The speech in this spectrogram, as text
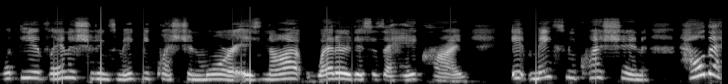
What the Atlanta shootings make me question more is not whether this is a hate crime. It makes me question how the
